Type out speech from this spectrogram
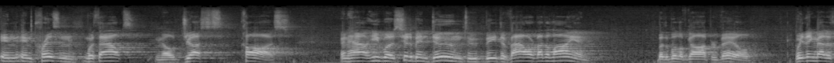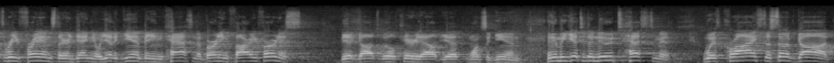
in, in prison without, you know, just cause, and how he was should have been doomed to be devoured by the lion, but the will of God prevailed. We think about the three friends there in Daniel, yet again being cast in a burning fiery furnace, yet God's will carried out yet once again. And then we get to the New Testament with Christ, the Son of God,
